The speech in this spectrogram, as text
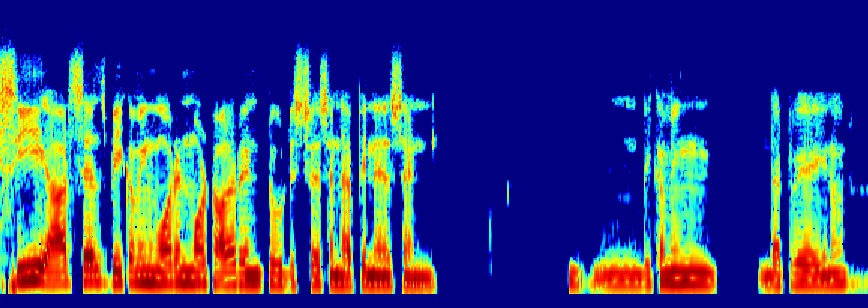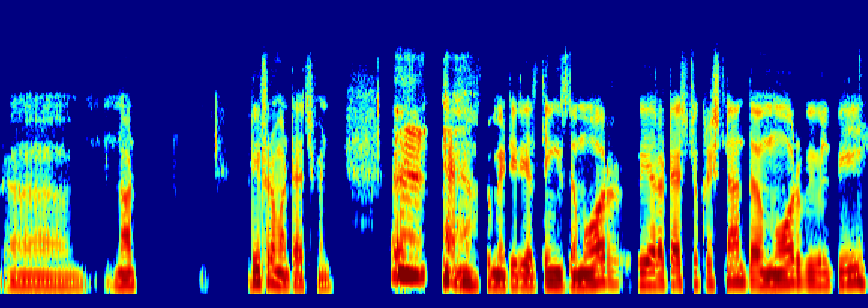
see ourselves becoming more and more tolerant to distress and happiness and mm, becoming that way, you know, uh, not free from attachment to material things. The more we are attached to Krishna, the more we will be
